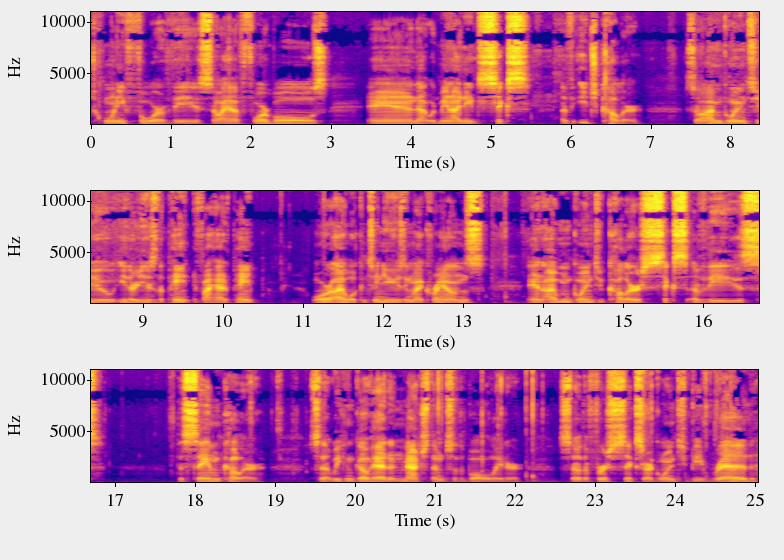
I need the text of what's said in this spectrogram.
24 of these. So I have four bowls, and that would mean I need six of each color. So I'm going to either use the paint if I had paint, or I will continue using my crayons and I'm going to color six of these the same color so that we can go ahead and match them to the bowl later. So the first six are going to be red,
